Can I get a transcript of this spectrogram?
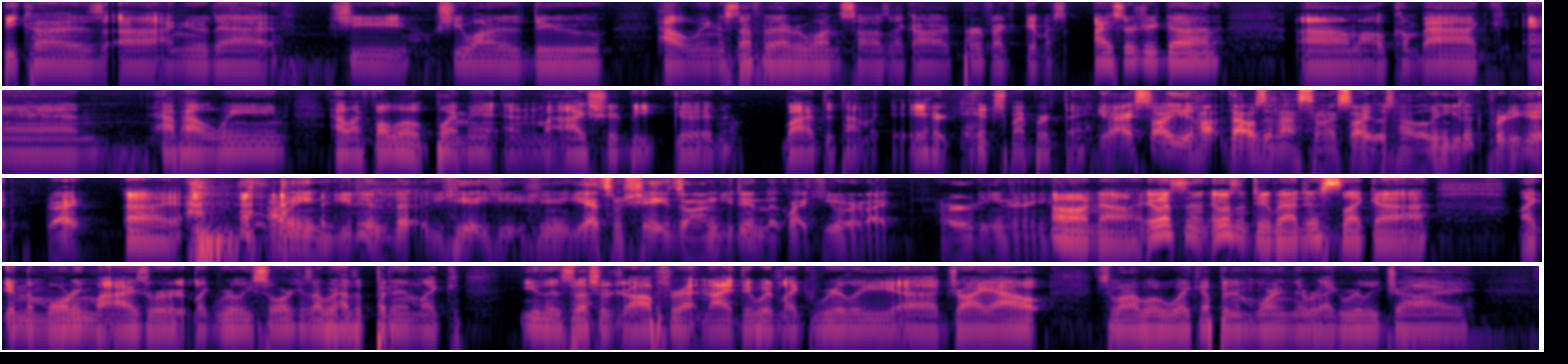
because uh, I knew that she she wanted to do Halloween and stuff with everyone. So I was like, "All right, perfect. Get my eye surgery done. Um, I'll come back and have Halloween, have my follow up appointment, and my eye should be good by the time it hit- hits my birthday." Yeah, I saw you. That was the last time I saw you was Halloween. You looked pretty good, right? Uh, yeah. I mean, you didn't. Look, you, you, you you had some shades on. You didn't look like you were like hurting or anything. Oh no, it wasn't. It wasn't too bad. Just like uh, like in the morning, my eyes were like really sore because I would have to put in like either special drops or at night they would like really uh, dry out. So when I would wake up in the morning, they were like really dry,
